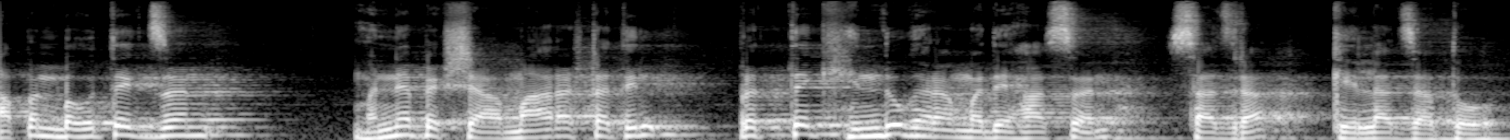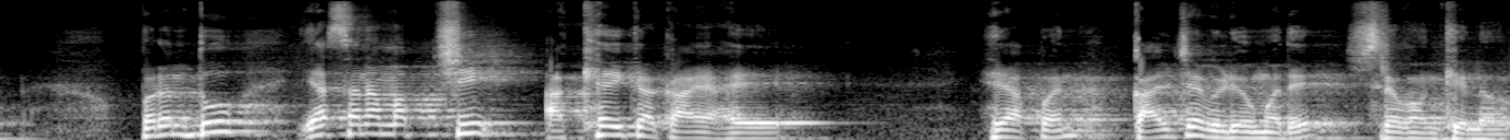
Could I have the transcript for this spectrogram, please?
आपण बहुतेक जण म्हणण्यापेक्षा महाराष्ट्रातील प्रत्येक हिंदू घरामध्ये हा सण साजरा केला जातो. परंतु या सणामागची आख्यायिका काय आहे? हे आपण कालच्या व्हिडिओमध्ये श्रवण केलं.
